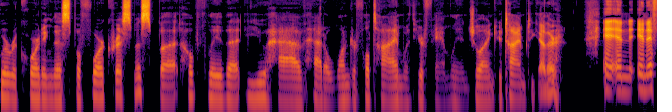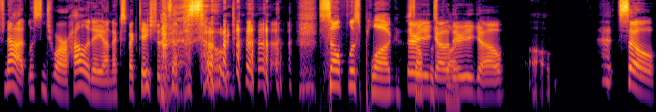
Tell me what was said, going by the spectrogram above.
we're recording this before Christmas, but hopefully that you have had a wonderful time with your family, enjoying your time together. And and, if not, listen to our holiday on expectations episode. Selfless plug. there you go. plug. There you go. Um, So,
